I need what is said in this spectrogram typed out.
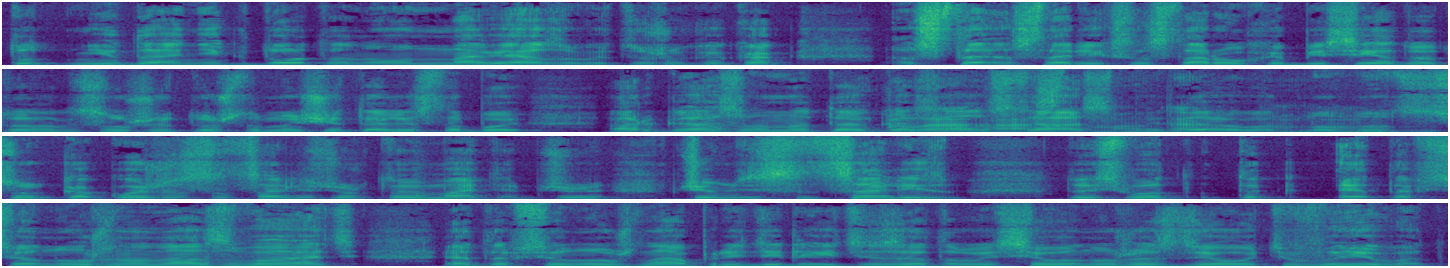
тут не до анекдота, но он навязывает уже, как, как старик со старухой беседует, он говорит, слушай, то, что мы считали с тобой оргазмом, это оказалось астма, астмой. Да? Да, вот, угу. ну, ну, какой же социализм, чертовой матери? Почему, почему здесь социализм? То есть вот так это все нужно назвать, это все нужно определить, из этого всего нужно сделать вывод,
